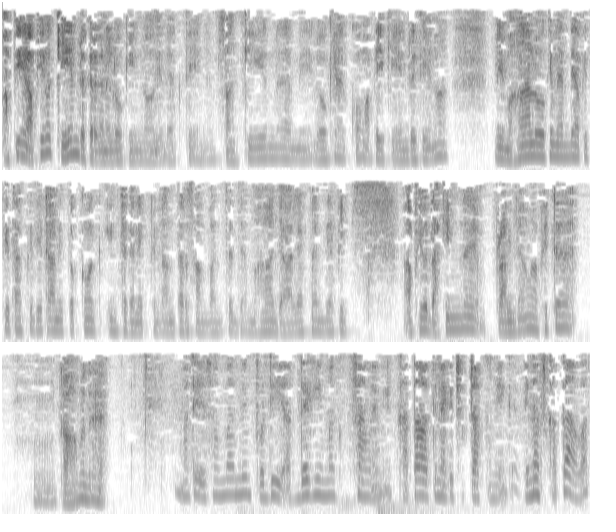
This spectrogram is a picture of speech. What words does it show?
අපි අපිව කේන්ද්‍ර කරගෙන ලෝකෙ ඉන්න වගේ දෙයක් තියෙන. සංකීර්ණ මේ ලෝකයක් කොහොම අපේ කේන්ද්‍රය තියෙනවා. මේ මහා ලෝකෙ මැද්දේ අපි තිතක් විදිහට අනිත් ඔක්කොම ඉන්ටර්කනෙක්ටඩ් අන්තර් සම්බන්ධ මහා ජාලයක් මැද්දේ අපි අපිව දකින්න ප්‍රඥාව අපිට තාම නැහැ. මට ඒ සම්බන්ධයෙන් පොඩි අත්දැකීමක් සමග කතා අතර නැග චුට්ටක් මේක වෙනස් කතාවක්.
